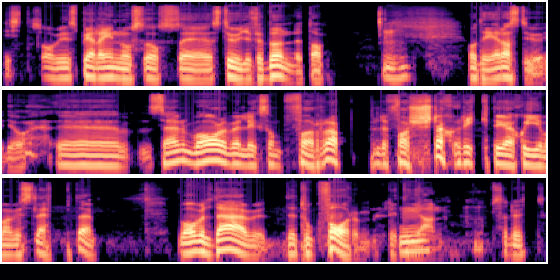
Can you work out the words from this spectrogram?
visst. Så vi spelade in hos, hos eh, Studieförbundet då. Mhm. Och deras studio. Eh, sen var det väl liksom förra, eller första riktiga skivan vi släppte. Var väl där det tog form lite Mm. grann. Absolut.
